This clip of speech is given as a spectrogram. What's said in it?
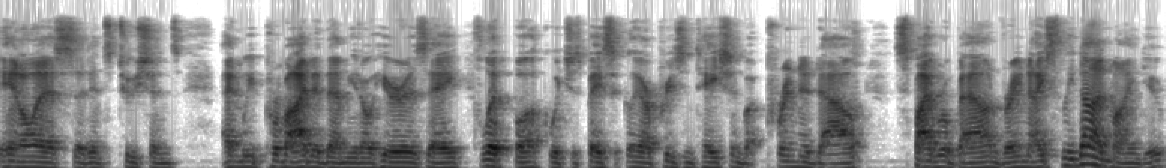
analysts at institutions and we provided them you know here is a flip book which is basically our presentation but printed out spiral bound very nicely done mind you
